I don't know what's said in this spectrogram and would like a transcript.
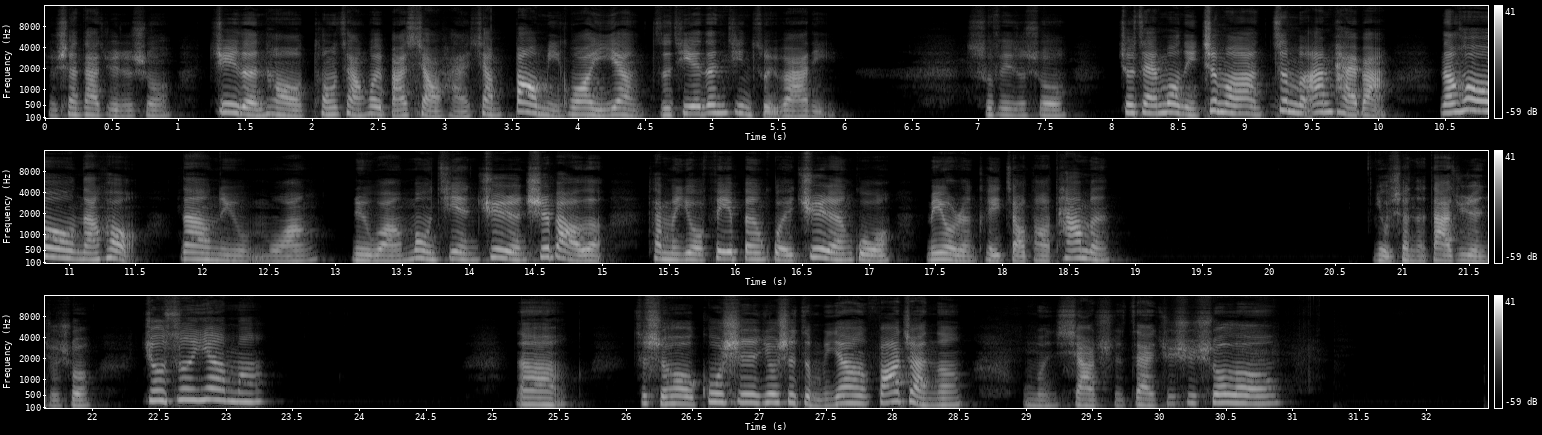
友善大巨人说：“巨人吼通常会把小孩像爆米花一样直接扔进嘴巴里。”苏菲就说：“就在梦里这么这么安排吧。”然后，然后那女王女王梦见巨人吃饱了，他们又飞奔回巨人国，没有人可以找到他们。友善的大巨人就说：“就这样吗？”那这时候故事又是怎么样发展呢？我们下次再继续说喽。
